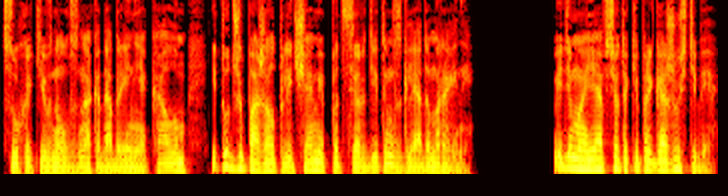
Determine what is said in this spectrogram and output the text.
Сухо кивнул в знак одобрения Калум и тут же пожал плечами под сердитым взглядом Рейны. «Видимо, я все-таки пригожусь тебе.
